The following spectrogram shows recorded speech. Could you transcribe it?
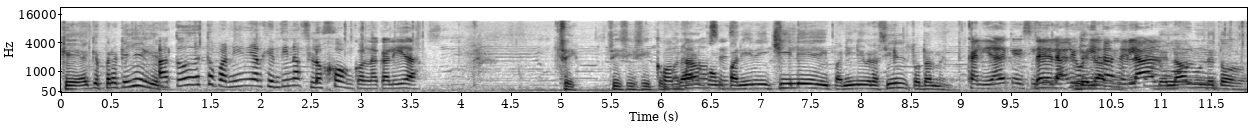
que hay que esperar que lleguen. A todo esto Panini Argentina flojón con la calidad. Sí. Sí, sí, sí, comparado con Panini Chile y Panini Brasil, totalmente. ¿Calidad de qué decís? De, las figuritas del álbum. Del álbum, de todo,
